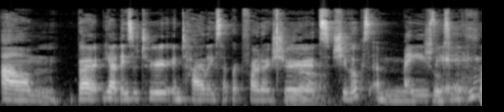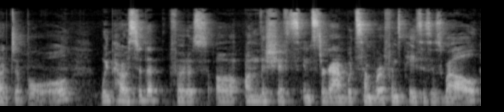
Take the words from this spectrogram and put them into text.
Um, but yeah, these are two entirely separate photo shoots. Yeah. She looks amazing. She looks incredible. We posted the photos uh, on the Shift's Instagram with some reference pieces as well.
